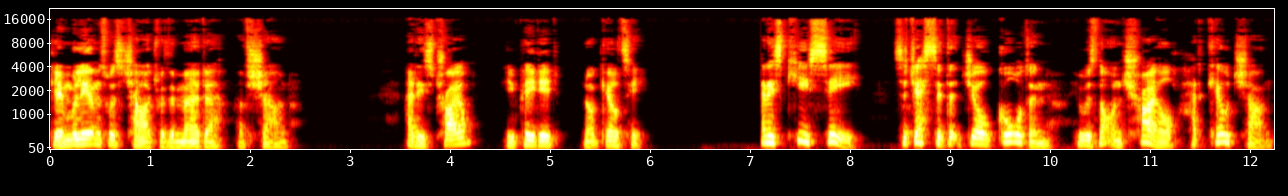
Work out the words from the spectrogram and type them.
Glyn Williams was charged with the murder of Sian. At his trial, he pleaded not guilty. And his QC suggested that Joel Gordon, who was not on trial, had killed Sian.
